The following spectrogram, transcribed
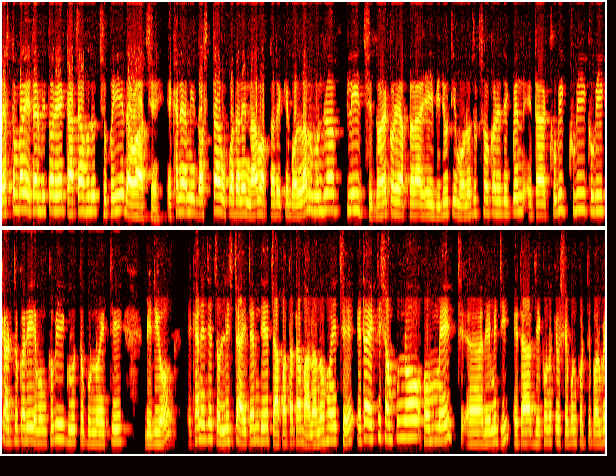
দশ নম্বরে এটার ভিতরে কাঁচা হলুদ শুকিয়ে দেওয়া আছে। এখানে আমি দশটা উপাদানের নাম আপনাদেরকে বললাম। বন্ধুরা প্লিজ দয়া করে আপনারা এই ভিডিওটি মনোযোগ সহকারে দেখবেন। এটা খুবই খুবই খুবই কার্যকারী এবং খুবই গুরুত্বপূর্ণ একটি ভিডিও। এখানে যে চল্লিশটা আইটেম দিয়ে চা পাতাটা বানানো হয়েছে, এটা একটি সম্পূর্ণ হোমমেড রেমেডি এটা যে কোনো কেউ সেবন করতে পারবে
